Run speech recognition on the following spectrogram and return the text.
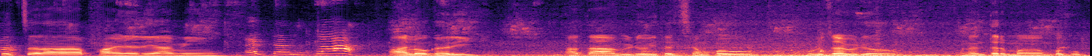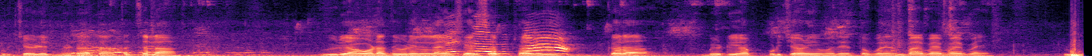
तर चला फायनली आम्ही आलो घरी. आता व्हिडिओ इथेच संपवू. पुढचा व्हिडिओ नंतर मग बघू पुढच्या व्हिडिओत भेटू आता. तर चला व्हिडिओ आवडला तर व्हिडिओला लाईक शेअर सबस्क्राईब करा. भेटूया पुढच्या व्हिडिओमध्ये तोपर्यंत बाय बाय बाय बाय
